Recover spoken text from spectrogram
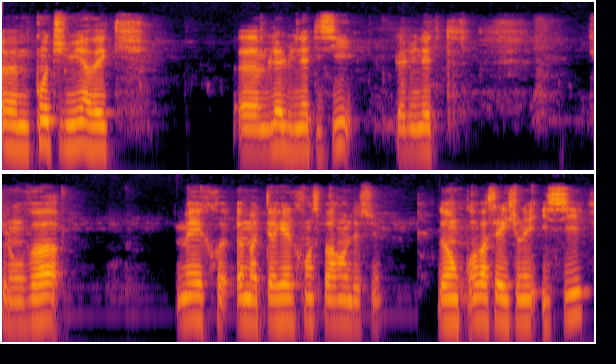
euh, continuer avec euh, les lunettes ici, les lunettes que l'on va mettre un matériel transparent dessus. Donc on va sélectionner ici,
